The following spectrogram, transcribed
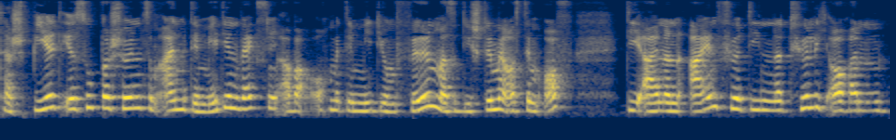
Da spielt ihr super schön, zum einen mit dem Medienwechsel, aber auch mit dem Medium Film, also die Stimme aus dem Off, die einen einführt, die natürlich auch an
